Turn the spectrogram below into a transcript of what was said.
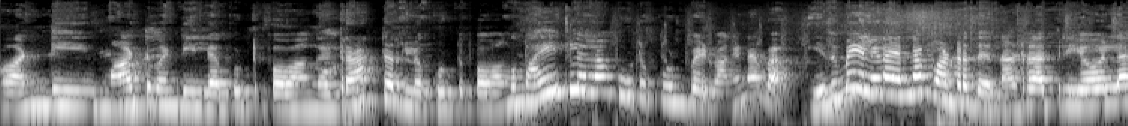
வண்டி மாட்டு வண்டியில் கூட்டு போவாங்க டிராக்டரில் கூட்டு போவாங்க பைக்லலாம் கூட்டு கூட்டு போயிடுவாங்க. என்ன எதுவுமே இல்லைன்னா என்ன பண்ணுறது நடுராத்திரியோ இல்லை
